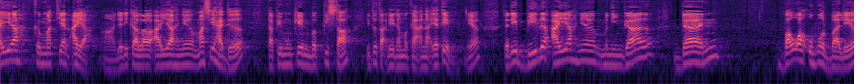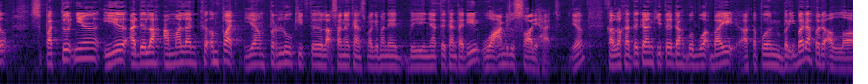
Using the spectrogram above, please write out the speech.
ayah kematian ayah. Ha, jadi kalau ayahnya masih ada tapi mungkin berpisah itu tak dinamakan anak yatim ya. Jadi bila ayahnya meninggal dan bawah umur balik sepatutnya ia adalah amalan keempat yang perlu kita laksanakan sebagaimana dinyatakan tadi wa amilus salihat ya. Kalau katakan kita dah berbuat baik ataupun beribadah pada Allah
